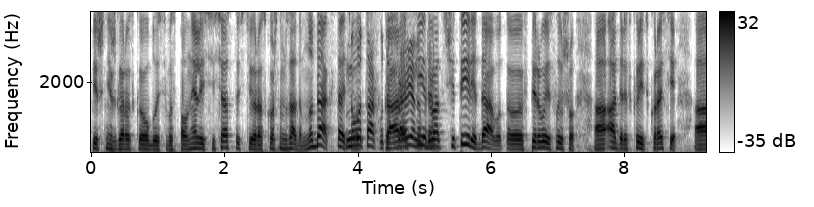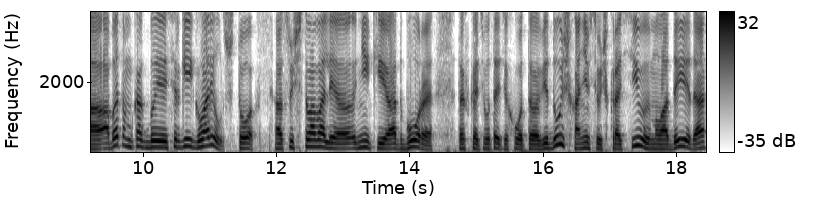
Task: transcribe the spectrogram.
пишет Нижегородская область, восполнялись сисястостью и роскошным задом. Ну да, кстати, ну, вот, вот так вот, а Россия 24, да, вот э, впервые слышу а, адрес критику России. А, об этом как бы Сергей говорил, что существовали некие отборы, так сказать, вот этих вот ведущих, они все очень красивые, молодые, да,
